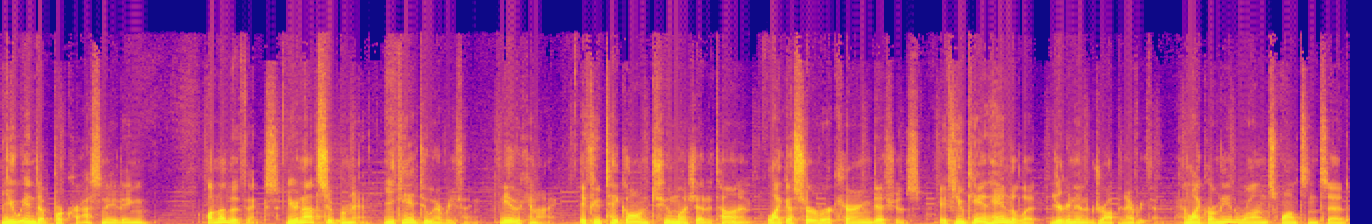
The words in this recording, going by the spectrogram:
you end up procrastinating on other things. You're not Superman. You can't do everything. Neither can I. If you take on too much at a time, like a server carrying dishes, if you can't handle it, you're gonna end up dropping everything. And like our man Ron Swanson said,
